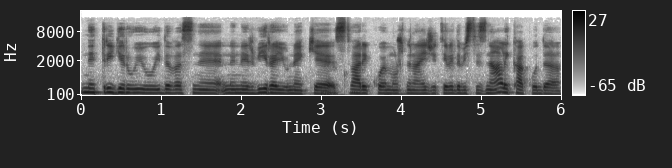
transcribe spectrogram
ne trigeruju i da vas ne, ne nerviraju neke stvari koje možda najđete ili da biste znali kako da,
